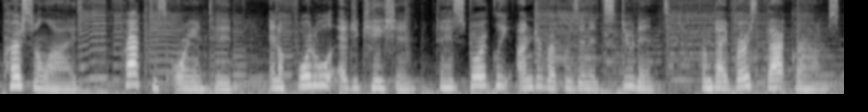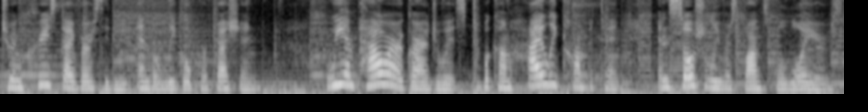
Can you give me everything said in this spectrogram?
personalized, practice oriented, and affordable education to historically underrepresented students from diverse backgrounds to increase diversity in the legal profession. We empower our graduates to become highly competent and socially responsible lawyers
